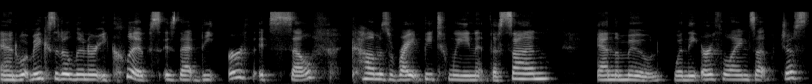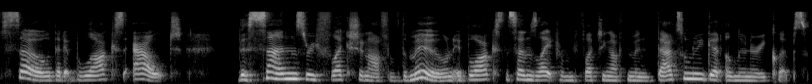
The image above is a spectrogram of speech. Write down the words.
And what makes it a lunar eclipse is that the Earth itself comes right between the sun and the moon when the Earth lines up just so that it blocks out the sun's reflection off of the moon. It blocks the sun's light from reflecting off the moon. That's when we get a lunar eclipse.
